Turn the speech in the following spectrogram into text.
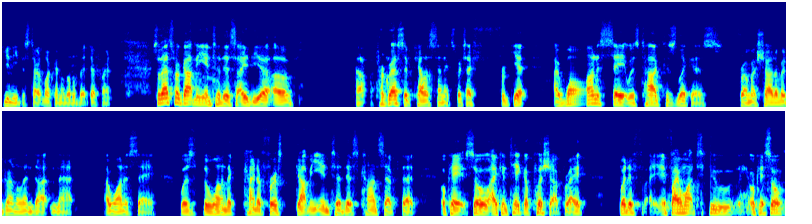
you need to start looking a little bit different so that's what got me into this idea of uh, progressive calisthenics, which I forget. I want to say it was Todd Kuslikis from a shot of adrenaline.net. I want to say was the one that kind of first got me into this concept that okay, so I can take a push up, right? But if if I want to, okay, so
